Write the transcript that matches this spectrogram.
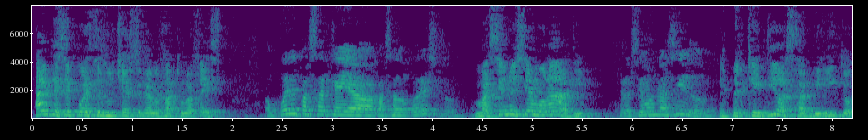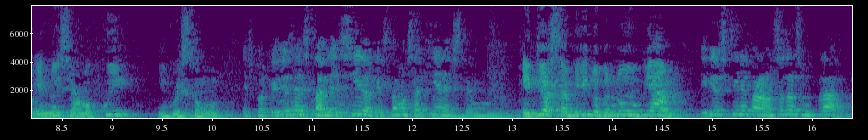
Anche se può essere successo che hanno fatto una festa. O puede pasar que haya pasado por esto. Ma se noi siamo nati Pero si hemos nacido, è perché Dio ha stabilito che noi siamo qui in questo mondo. es porque Dios ha establecido que estamos aquí en este mundo. E Dio ha stabilito per noi un piano. Y Dios tiene para nosotros un plan.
